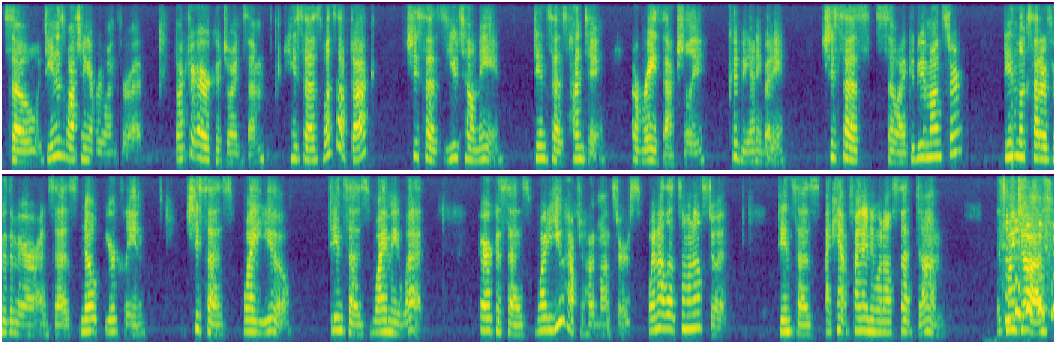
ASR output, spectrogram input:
So Dean is watching everyone through it. Dr. Erica joins him. He says, What's up, Doc? She says, You tell me. Dean says, Hunting. A wraith, actually. Could be anybody. She says, So I could be a monster? Dean looks at her through the mirror and says, Nope, you're clean. She says, Why you? Dean says, Why me what? Erica says, Why do you have to hunt monsters? Why not let someone else do it? Dean says, I can't find anyone else that dumb. It's my job.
